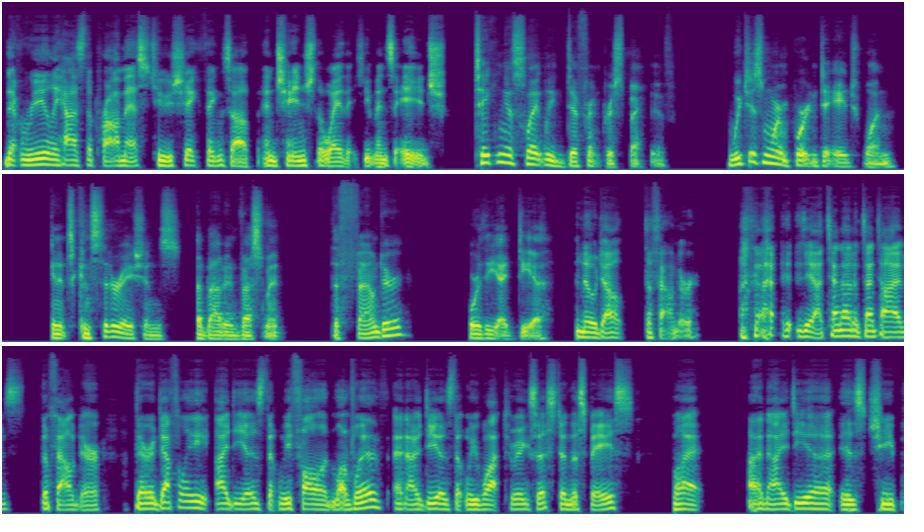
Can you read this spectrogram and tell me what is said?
that really has the promise to shake things up and change the way that humans age. Taking a slightly different perspective, which is more important to age one, in its considerations about investment, the founder or the idea? No doubt the founder. yeah, 10 out of 10 times the founder. There are definitely ideas that we fall in love with and ideas that we want to exist in the space, but an idea is cheap.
